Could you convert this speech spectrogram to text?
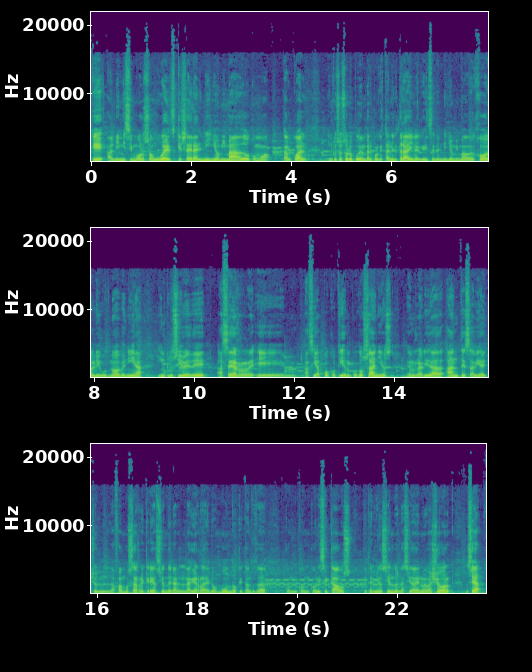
que al mismísimo Orson Welles, que ya era el niño mimado, como tal cual, incluso eso lo pueden ver porque está en el tráiler, que dicen el niño mimado de Hollywood, ¿no? Venía inclusive de hacer, eh, hacía poco tiempo, dos años, en realidad antes había hecho la famosa recreación de la, guerra de los mundos que tanto se da con, con- con ese caos que terminó siendo en la ciudad de Nueva York. O sea,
